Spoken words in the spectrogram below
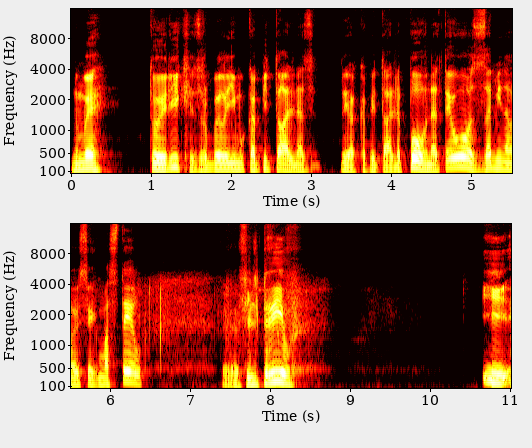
Ну, ми той рік зробили йому капітальне, ну як капітальне, повне ТО з замінами всіх мастил, е, фільтрів. І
